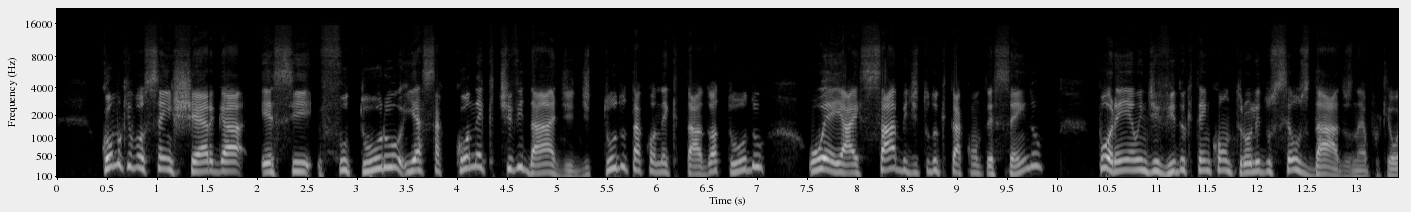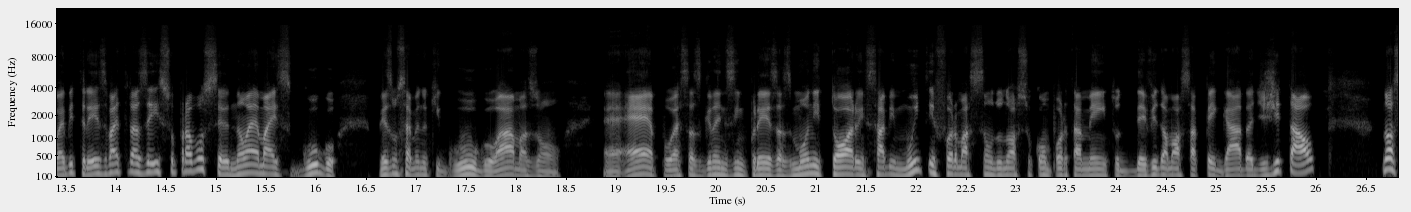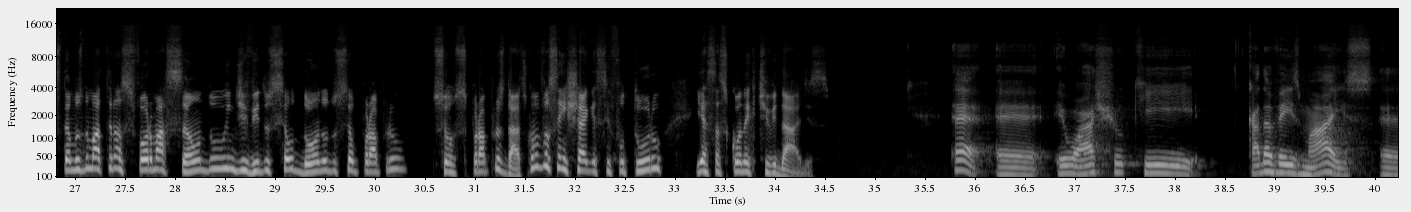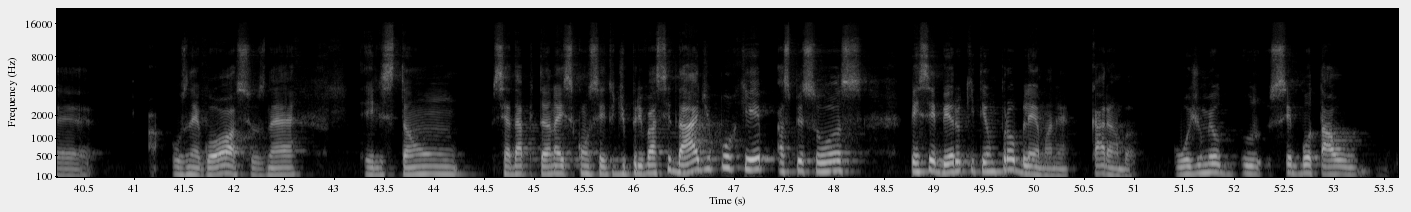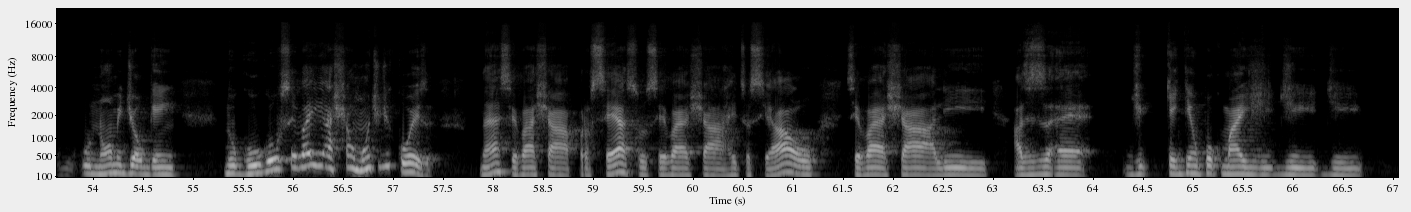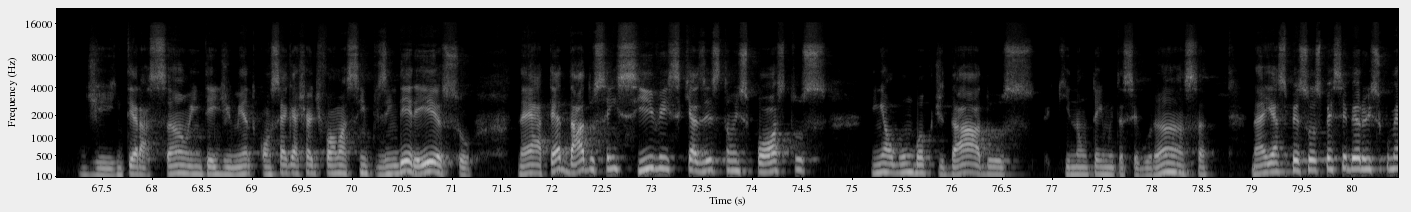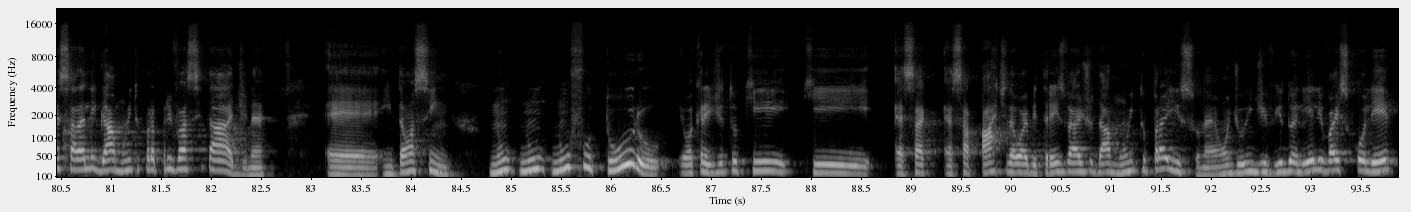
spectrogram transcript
Como que você enxerga esse futuro e essa conectividade de tudo estar tá conectado a tudo? O AI sabe de tudo que está acontecendo, porém é um indivíduo que tem controle dos seus dados, né? Porque o Web3 vai trazer isso para você. Não é mais Google, mesmo sabendo que Google, Amazon, é, Apple, essas grandes empresas monitoram e sabem muita informação do nosso comportamento devido à nossa pegada digital. Nós estamos numa transformação do indivíduo ser o dono do seu próprio seus próprios dados. Como você enxerga esse futuro e essas conectividades? É, é eu acho que cada vez mais é, os negócios, né, eles estão se adaptando a esse conceito de privacidade porque as pessoas perceberam que tem um problema, né? Caramba, hoje o meu, você botar o, o nome de alguém no Google, você vai achar um monte de coisa, né? Você vai achar processo, você vai achar rede social, você vai achar ali, às vezes, é, de quem tem um pouco mais de, de, de de interação e entendimento consegue achar de forma simples endereço, né, até dados sensíveis que às vezes estão expostos em algum banco de dados que não tem muita segurança, né, e as pessoas perceberam isso e começaram a ligar muito para a privacidade, né. É, então, assim, num, num, num, futuro, eu acredito que, que essa, essa parte da Web3 vai ajudar muito para isso, né, onde o indivíduo ali ele vai escolher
